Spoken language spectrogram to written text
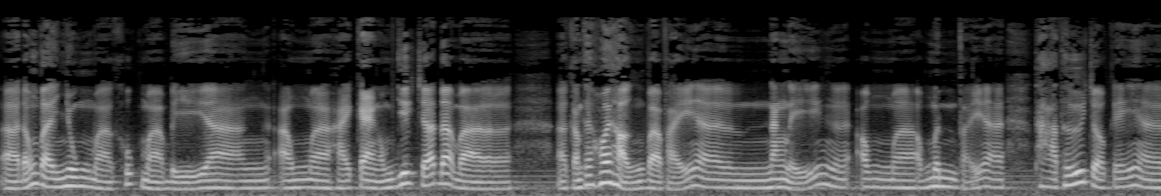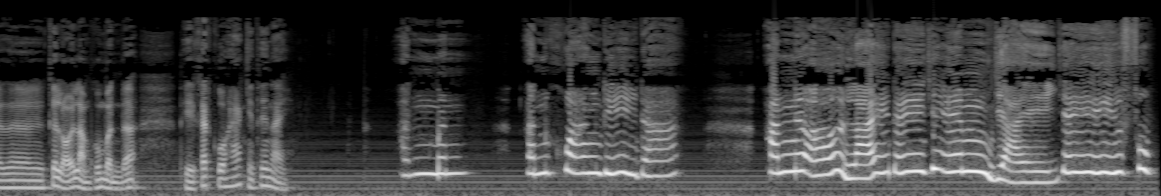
uh, đóng vai nhung mà khúc mà bị uh, ông uh, hải càng ông giết chết đó và À, cảm thấy hối hận và phải à, năn nỉ à, ông à, ông Minh phải à, tha thứ cho cái à, cái lỗi lầm của mình đó. Thì cách cô hát như thế này. Anh Minh anh khoan đi đã. Anh ở lại đây với em vài giây phút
